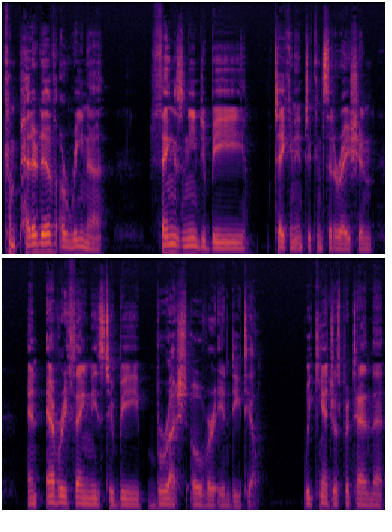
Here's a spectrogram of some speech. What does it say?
competitive arena, things need to be taken into consideration and everything needs to be brushed over in detail. We can't just pretend that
